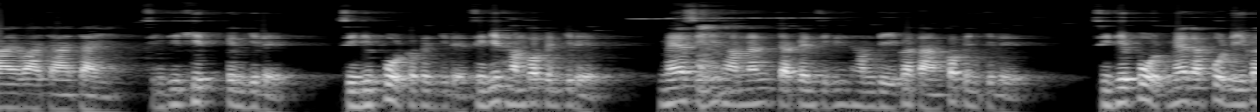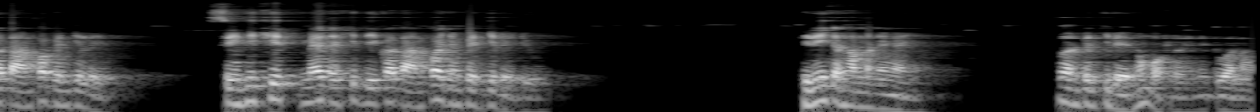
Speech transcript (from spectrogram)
กายวาจาใจ สิ่งที่คิดเป็นกิเลสสิ่งที่พูดก็เป็นกิเลสสิ่งที่ทำก็เป็นกิเลสแม้สิ่งที่ทำนั้นจะเป็นสิ่งที่ทำดีก็ตามก็เป็นกิเลส สิ่งที่พูดแม้จะพูดดีก็ตามก็เป็นกิเลส สิ่งที่คิดแม้จะคิดดีก็ตามก็ยังเป็นกิเลสอยู่ ทีนี้จะทำมันยังไงเมื่อมันเป็นกิเลสทั้งหมดเลยในตัวเรา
